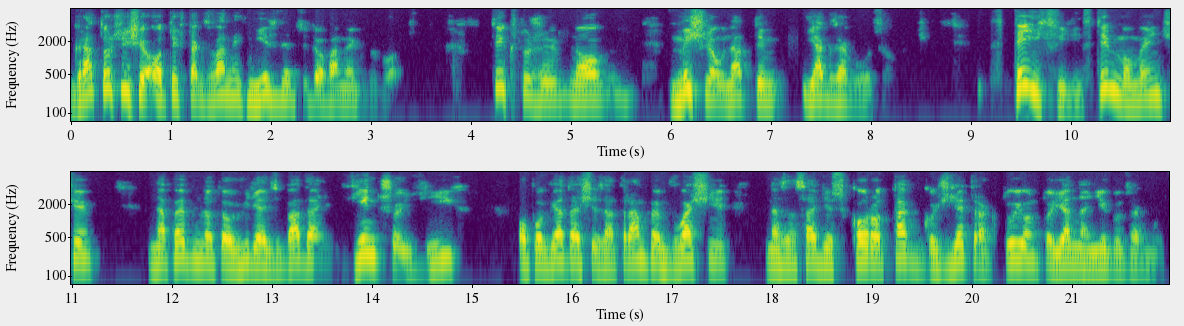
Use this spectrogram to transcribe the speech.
Gra toczy się o tych tak zwanych niezdecydowanych wyborców. Tych, którzy no, myślą nad tym, jak zagłosować. W tej chwili, w tym momencie, na pewno to widać z badań, większość z nich opowiada się za Trumpem właśnie na zasadzie, skoro tak go źle traktują, to ja na niego zagłosuję.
